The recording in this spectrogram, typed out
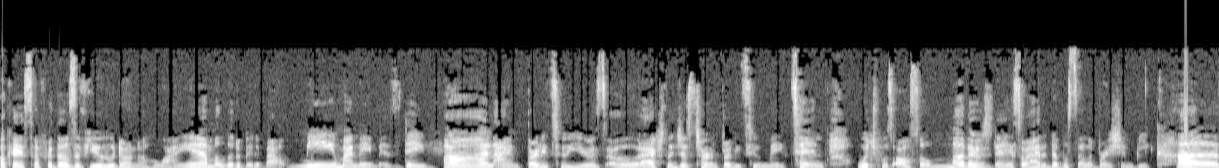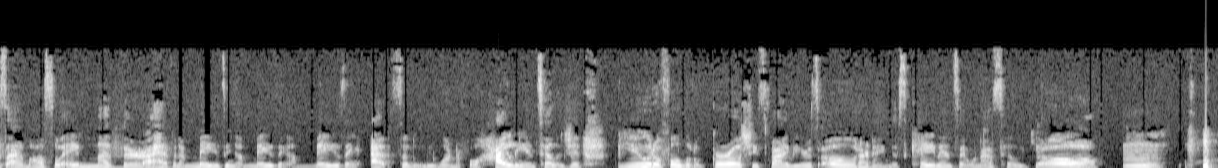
Okay, so for those of you who don't know who I am, a little bit about me. My name is Davon. I am 32 years old. I actually just turned 32 May 10th, which was also Mother's Day. So I had a double celebration because I am also a mother. I have an amazing, amazing, amazing, absolutely wonderful, highly intelligent, beautiful little girl. She's five years old. Her name is Cadence. And when I tell y'all, mm,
